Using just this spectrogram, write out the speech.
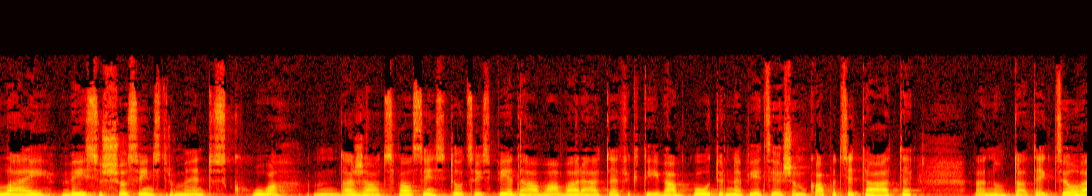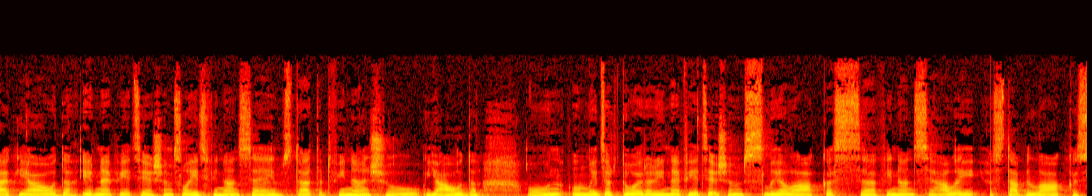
lai visus šos instrumentus, ko dažādas valsts institūcijas piedāvā, varētu efektīvi apgūt, ir nepieciešama kapacitāte. Nu, tā teikt, cilvēku jauda, ir nepieciešams līdzfinansējums, tātad finanšu jauda, un, un līdz ar to ir arī nepieciešams lielākas, finansiāli stabilākas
